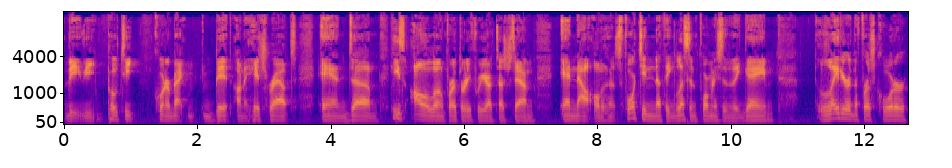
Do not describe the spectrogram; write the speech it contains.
the, the Poteet cornerback bit on a hitch route. And, um, he's all alone for a 34 yard touchdown. And now all of a sudden it's 14 nothing, less than four minutes into the game. Later in the first quarter,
